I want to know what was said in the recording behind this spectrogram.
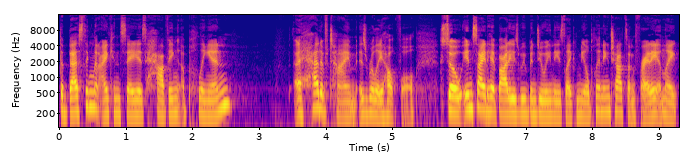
the best thing that I can say is having a plan ahead of time is really helpful. So inside Hit Bodies, we've been doing these like meal planning chats on Friday and like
